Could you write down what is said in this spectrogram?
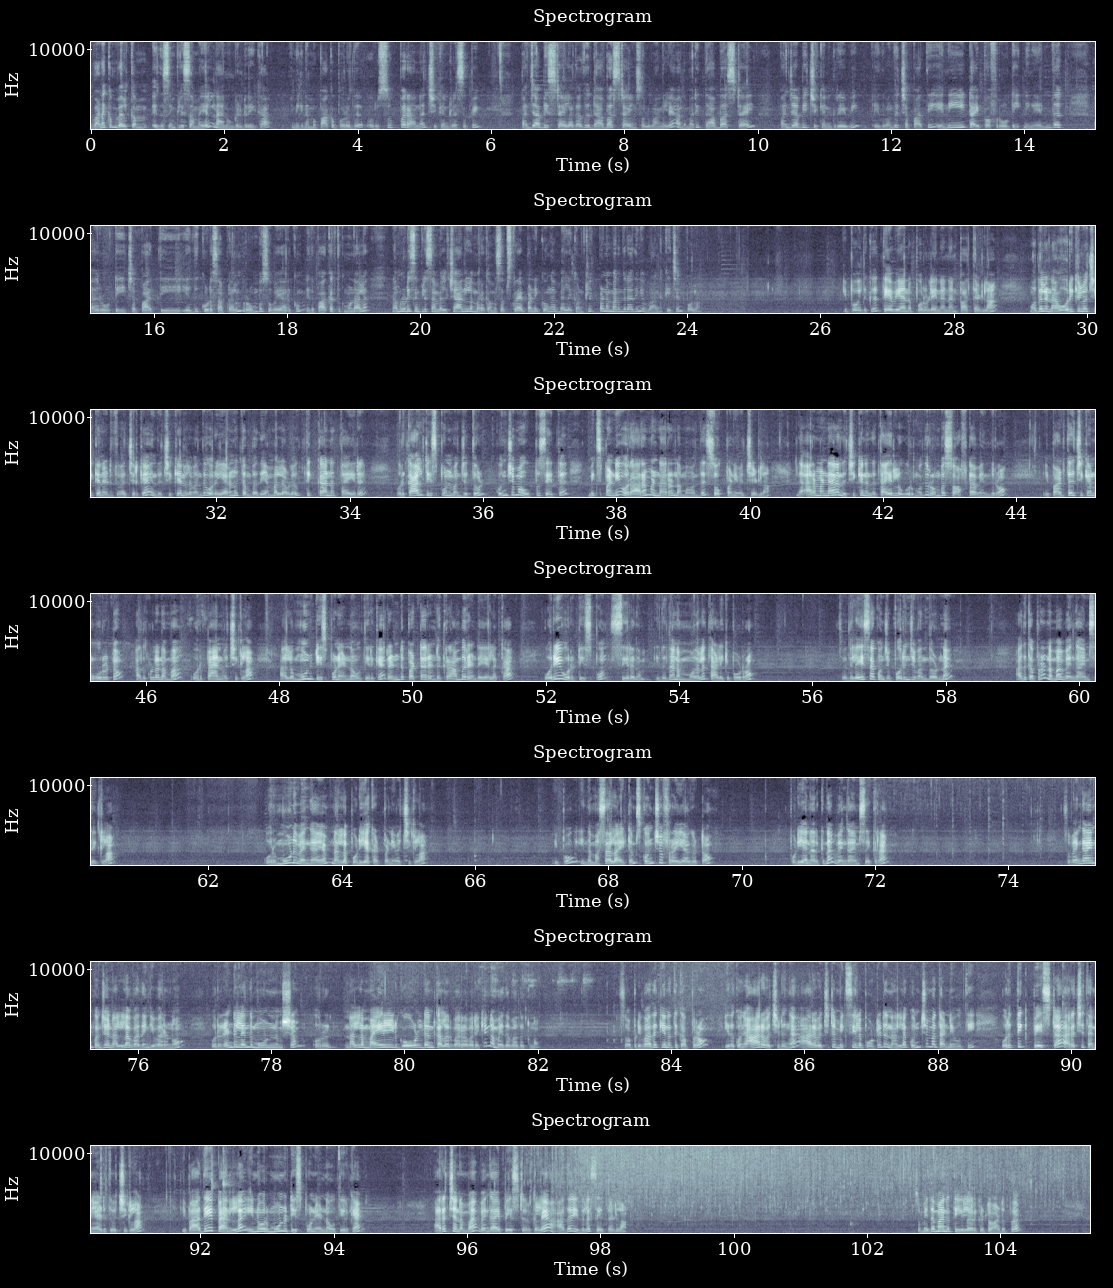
வணக்கம் வெல்கம். இது சிம்பிளி சமையல். நான் உங்கள் ரேகா. இன்றைக்கி நம்ம பார்க்க போகிறது ஒரு சூப்பரான சிக்கன் ரெசிபி. பஞ்சாபி ஸ்டைல் அதாவது தாபா ஸ்டைல்னு சொல்லுவாங்க இல்லையா? அந்த மாதிரி dhaba style Punjabi chicken gravy. இது வந்து chapati any type of roti. நீங்கள் எந்த ரோட்டி சப்பாத்தி எது கூட சாப்பிட்டாலும் ரொம்ப சுவையாக இருக்கும். இதை பார்க்கறதுக்கு முன்னால் நம்மளுடைய சிம்பிளி சமையல் சேனலில் மறக்காமல் சப்ஸ்கிரைப் பண்ணிக்கோங்க. பெல் ஐக்கான் கிளிக் பண்ண மறந்துடாதீங்க. வாங்க கிச்சன் போகலாம் இப்போது இதுக்கு தேவையான பொருள் என்னென்னு பார்த்துடலாம். முதல்ல நான் ஒரு கிலோ சிக்கன் எடுத்து வச்சுருக்கேன். இந்த சிக்கனில் வந்து ஒரு இரநூத்தம்பது எம்எல் அளவு திக்கான தயிர் ஒரு கால் டீஸ்பூன் மஞ்சத்தூள் கொஞ்சமாக உப்பு சேர்த்து மிக்ஸ் பண்ணி ஒரு அரை மணி நேரம் நம்ம வந்து சோக் பண்ணி வச்சிடலாம். இந்த அரை மணி நேரம் அந்த சிக்கன் இந்த தயிரில் ஊறும்போது ரொம்ப சாஃப்டாக வெந்துடும் இப்போ அடுத்தது சிக்கன் ஊறட்டும். அதுக்குள்ளே நம்ம ஒரு பேன் வச்சுக்கலாம். அதில் மூணு டீஸ்பூன் எண்ணெய் ஊற்றிருக்கேன் ரெண்டு பட்டை ரெண்டு கிராம்பு ரெண்டு ஏலக்காய். ஒரே ஒரு டீஸ்பூன் சீரகம். இதுதான் நம்ம முதல்ல தாளிக்கு போடுறோம். ஸோ இது லேசாக கொஞ்சம் பொரிஞ்சு வந்த உடனே அதுக்கப்புறம் நம்ம வெங்காயம் சேர்க்கலாம். ஒரு மூணு வெங்காயம் நல்ல பொடியாக கட் பண்ணி வச்சுக்கலாம். இப்போது இந்த மசாலா ஐட்டம்ஸ் கொஞ்சம் ஃப்ரை ஆகட்டும். பொடியாக நறுக்குன்னா வெங்காயம் சேர்க்குறேன். ஸோ வெங்காயம் கொஞ்சம் நல்லா வதங்கி வரணும். ஒரு ரெண்டுலேருந்து மூணு நிமிஷம் ஒரு நல்ல மைல்டு கோல்டன் கலர் வர வரைக்கும் நம்ம இதை வதக்கணும். ஸோ அப்படி வதக்கினதுக்கு அப்புறம் இதை கொஞ்சம் ஆற வச்சுடுங்க. ஆற வச்சுட்டு மிக்சியில் போட்டுட்டு நல்லா கொஞ்சமாக தண்ணி ஊற்றி ஒரு திக் பேஸ்ட்டாக அரைச்சி தனியாக எடுத்து வச்சுக்கலாம். இப்போ அதே பேனில் இன்னொரு மூணு டீஸ்பூன் எண்ணெய் ஊற்றிருக்கேன் அரைச்ச நம்ம வெங்காய பேஸ்ட் இருக்கு இல்லையா அதை இதில் சேர்த்துடலாம். ஸோ மிதமான தீயில் இருக்கட்டும் அடுப்பு.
